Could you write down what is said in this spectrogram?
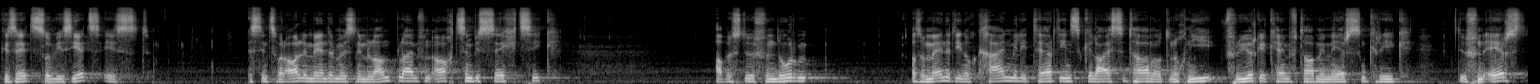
Gesetz, so wie es jetzt ist, es sind zwar alle Männer müssen im Land bleiben von 18 bis 60, aber es dürfen nur also Männer, die noch keinen Militärdienst geleistet haben oder noch nie früher gekämpft haben im Ersten Krieg, dürfen erst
